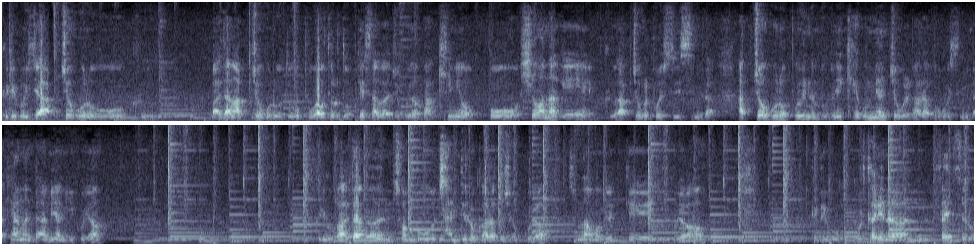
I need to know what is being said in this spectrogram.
그리고 이제 앞쪽으로 그 마당 앞쪽으로도 보강토로 높게 싸가지고요. 막힘이 없고 시원하게 그 앞쪽을 볼 수 있습니다. 앞쪽으로 보이는 부분이 계급면 쪽을 바라보고 있습니다. 향은 남향이고요. 그리고 마당은 전부 잔디로 깔아 놓으셨고요. 소나무 몇 개 있고요. 그리고 울타리는 펜스로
